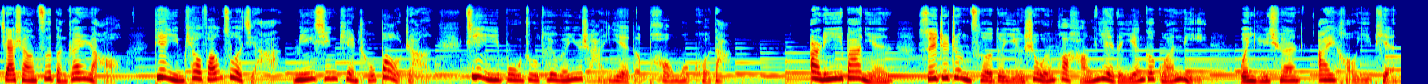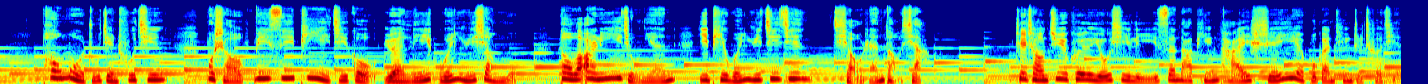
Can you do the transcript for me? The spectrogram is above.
加上资本干扰，电影票房作假，明星片酬暴涨，进一步助推文娱产业的泡沫扩大。二零一八年，随着政策对影视文化行业的严格管理。文娱圈哀嚎一片，泡沫逐渐出清，不少 VCPE 机构远离文娱项目。到了二零一九年，一批文娱基金悄然倒下。这场巨亏的游戏里，三大平台谁也不敢停止撤钱，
